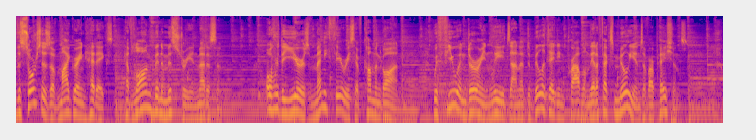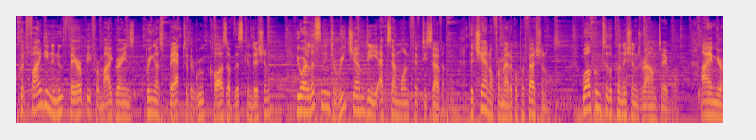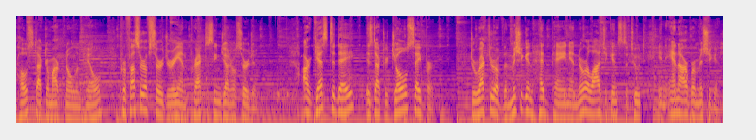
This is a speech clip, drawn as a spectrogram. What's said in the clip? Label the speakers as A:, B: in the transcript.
A: The sources of migraine headaches have long been a mystery in medicine. Over the years, many theories have come and gone, with few enduring leads on a debilitating problem that affects millions of our patients. Could finding a new therapy for migraines bring us back to the root cause of this condition? You are listening to ReachMD XM157, the channel for medical professionals. Welcome to the Clinicians Roundtable. I am your host, Dr. Mark Nolan Hill, professor of surgery and practicing general surgeon. Our guest today is Dr. Joel Saper, director of the Michigan Head Pain and Neurologic Institute in Ann Arbor, Michigan,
